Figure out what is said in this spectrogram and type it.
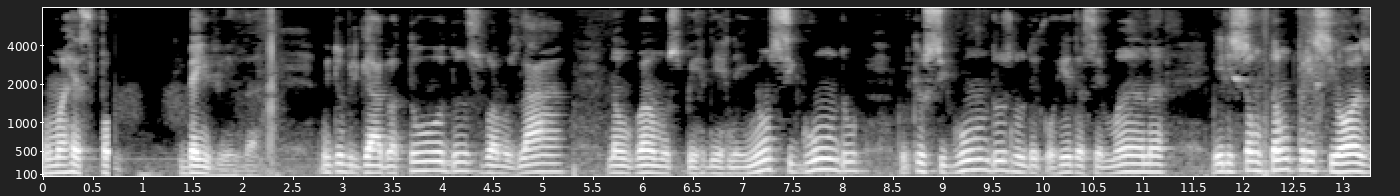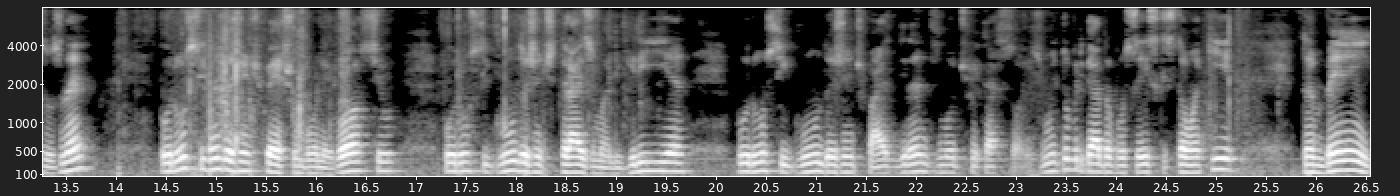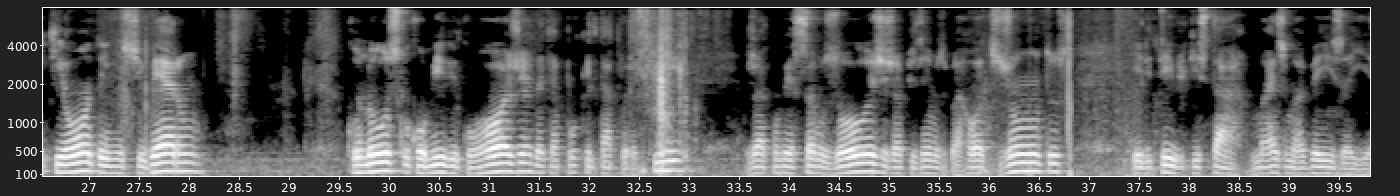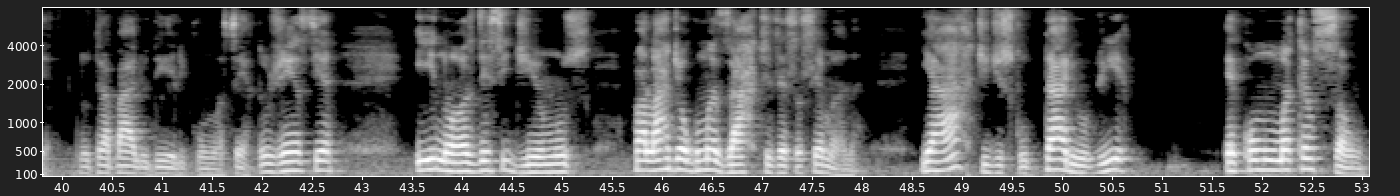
uma resposta bem-vinda. Muito obrigado a todos. Vamos lá, não vamos perder nenhum segundo, porque os segundos no decorrer da semana, eles são tão preciosos, né? Por um segundo a gente fecha um bom negócio, por um segundo a gente traz uma alegria, por um segundo a gente faz grandes modificações. Muito obrigado a vocês que estão aqui também e que ontem estiveram conosco, comigo e com o Roger. Daqui a pouco ele está por aqui. Já conversamos hoje, já fizemos barrotes juntos. Ele teve que estar mais uma vez aí no trabalho dele com uma certa urgência e nós decidimos falar de algumas artes essa semana. E a arte de escutar e ouvir é como uma canção.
